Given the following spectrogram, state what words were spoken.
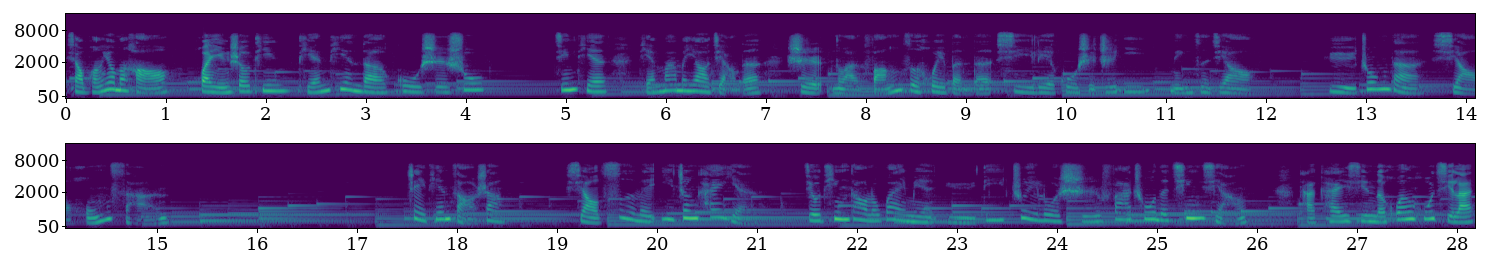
小朋友们好，欢迎收听甜甜的故事书。今天甜妈妈要讲的是《暖房子》绘本的系列故事之一，名字叫《雨中的小红伞》。这天早上，小刺猬一睁开眼，就听到了外面雨滴坠落时发出的轻响，它开心地欢呼起来。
